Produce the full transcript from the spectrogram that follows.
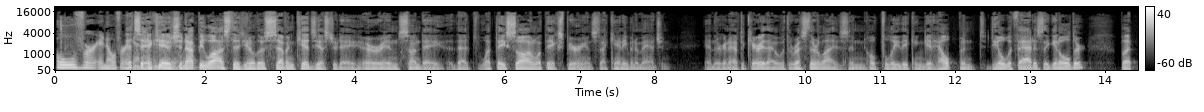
Over and over That's again. it. It should not be lost that you know there's seven kids yesterday or in Sunday that what they saw and what they experienced. I can't even imagine, and they're going to have to carry that with the rest of their lives. And hopefully they can get help and to deal with that as they get older. But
